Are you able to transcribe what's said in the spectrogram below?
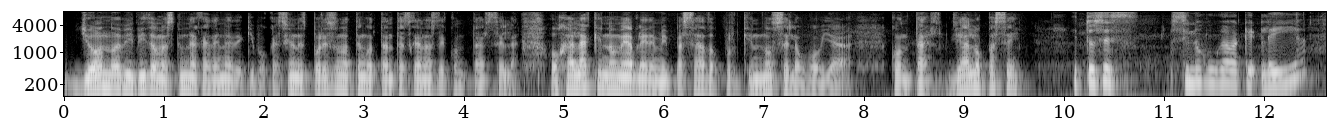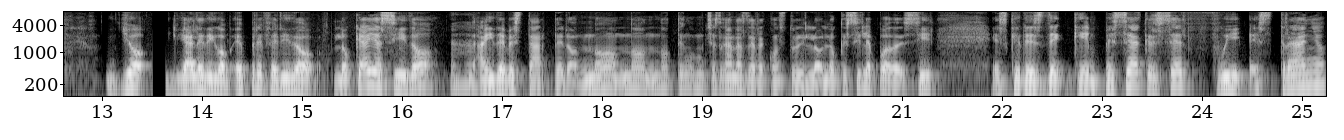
Yo no he vivido más que una cadena de equivocaciones, por eso no tengo tantas ganas de contársela. Ojalá que no me hable de mi pasado porque no se lo voy a contar. Ya lo pasé. Entonces, si no jugaba, ¿qué? ¿Leía? Yo ya le digo, he preferido lo que haya sido, ahí debe estar, pero no, no, no tengo muchas ganas de reconstruirlo. Lo que sí le puedo decir es que desde que empecé a crecer fui extraño,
